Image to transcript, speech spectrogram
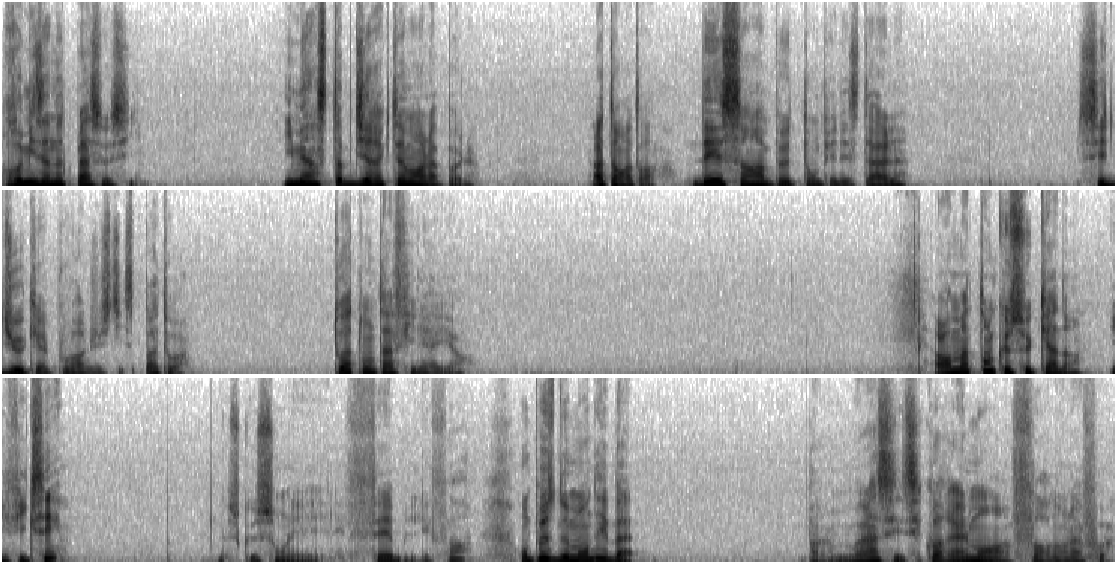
Remise à notre place aussi. Il met un stop directement là, Paul. Attends, attends. Descends un peu de ton piédestal. C'est Dieu qui a le pouvoir de justice, pas toi. Toi, ton taf, il ailleurs. Alors maintenant que ce cadre est fixé, de ce que sont les, faibles, les forts, on peut se demander, bah, ben, voilà, c'est quoi réellement un fort dans la foi?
